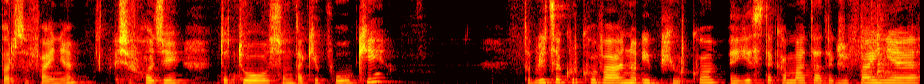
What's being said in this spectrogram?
bardzo fajnie. Jeśli wchodzi, to tu są takie półki, tablica kurkowa, no i biurko. Jest taka mata, także fajnie,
